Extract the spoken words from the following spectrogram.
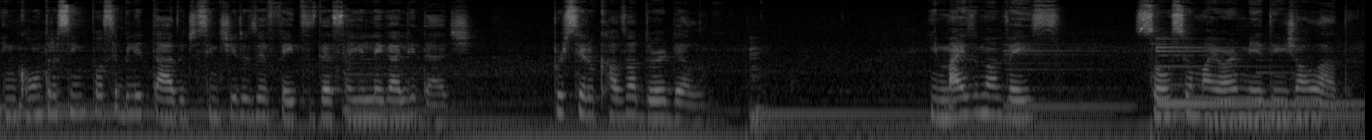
encontra-se impossibilitado de sentir os efeitos dessa ilegalidade, por ser o causador dela. E mais uma vez, sou seu maior medo enjaulado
